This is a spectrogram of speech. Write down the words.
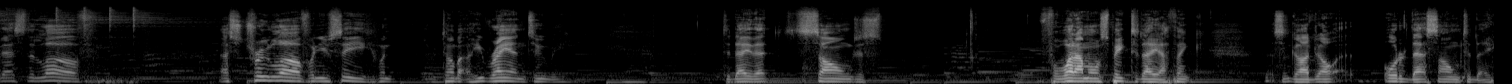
That's the love. That's true love when you see, when we're talking about he ran to me. Today, that song just, for what I'm going to speak today, I think God ordered that song today.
